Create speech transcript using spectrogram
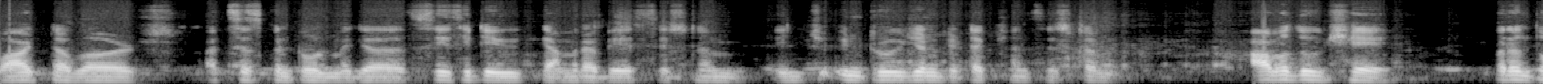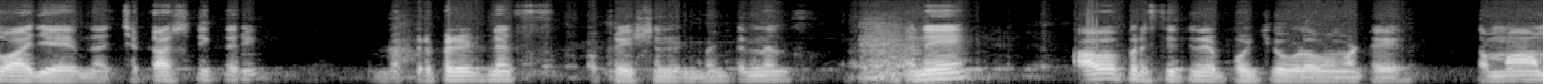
Watch towers access control measure CCTV camera base system intrusion detection system આ બધું છે પરંતુ આજે એમના ચકાસણી કરી એમના પ્રિપેરેડનેસ ઓપરેશન એન્ડ મેન્ટેનન્સ અને આવા પરિસ્થિતિને પહોંચી વળવા માટે તમામ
